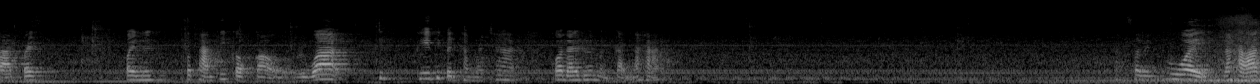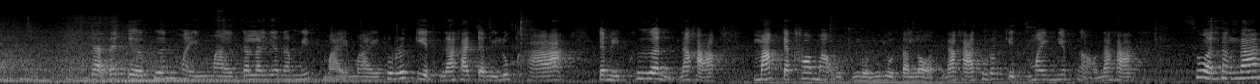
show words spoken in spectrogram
กาสไปไปในสถานที่เก่าๆหรือว่าที่ที่ที่เป็นธรรมชาติก็ได้ด้วยเหมือนกันนะคะ สวินถ้วยนะคะ จะได้เจอเพื่อนใหม่ๆกัลยาณมิตรใหม่ๆ ธุรกิจนะคะ จะมีลูกค้าจะมีเพื่อนนะคะ มักจะเข้ามาอุดหนุนอยู่ตลอดนะคะ ธุรกิจไม่เงียบเหงานะคะ ส่วนทางด้าน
